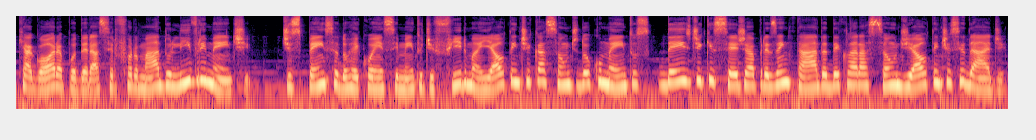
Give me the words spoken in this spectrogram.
que agora poderá ser formado livremente. Dispensa do reconhecimento de firma e autenticação de documentos, desde que seja apresentada declaração de autenticidade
